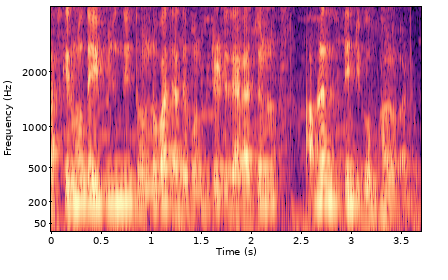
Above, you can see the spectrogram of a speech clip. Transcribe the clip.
আজকের মধ্যে এই পর্যন্তই, ধন্যবাদ এতক্ষণ ভিডিওটি দেখার জন্য। আপনাদের দিনটি খুব ভালো কাটুক।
